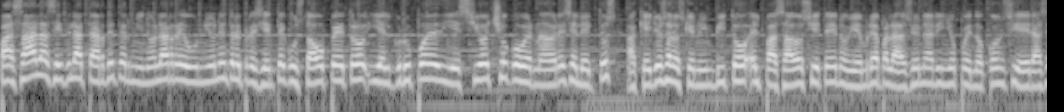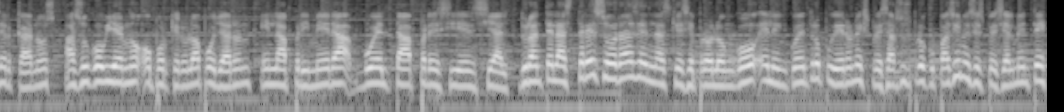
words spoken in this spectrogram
Pasada las 6 de la tarde terminó la reunión entre el presidente Gustavo Petro y el grupo de 18 gobernadores electos, aquellos a los que no invitó el pasado 7 de noviembre a Palacio de Nariño, pues no considera cercanos a su gobierno o porque no lo apoyaron en la primera vuelta presidencial. Durante las tres horas en las que se prolongó el encuentro pudieron expresar sus preocupaciones, especialmente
